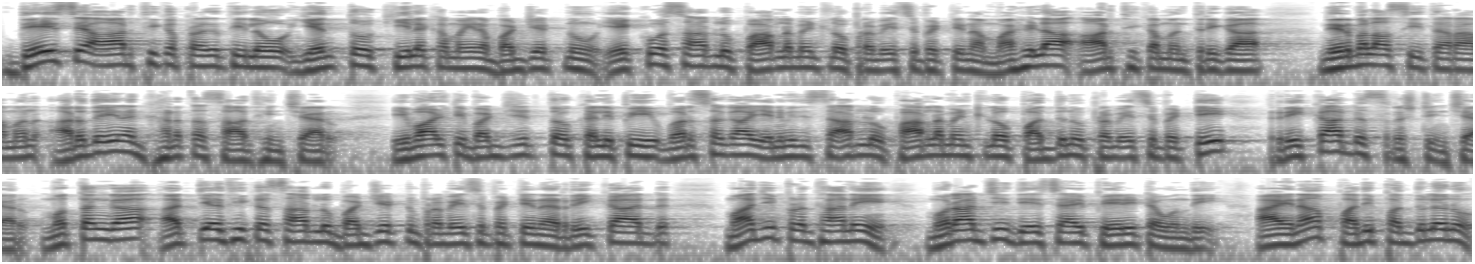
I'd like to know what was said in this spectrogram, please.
దేశ ఆర్థిక ప్రగతిలో ఎంతో కీలకమైన బడ్జెట్ను ఎక్కువసార్లు పార్లమెంట్లో ప్రవేశపెట్టిన మహిళా ఆర్థిక మంత్రిగా నిర్మలా సీతారామన్ అరుదైన ఘనత సాధించారు. ఇవాల్టి బడ్జెట్తో కలిపి వరుసగా ఎనిమిది సార్లు పార్లమెంట్లో పద్దును ప్రవేశపెట్టి రికార్డు సృష్టించారు. మొత్తంగా అత్యధిక సార్లు బడ్జెట్ను ప్రవేశపెట్టిన రికార్డు మాజీ ప్రధాని మొరార్జీ దేశాయ్ పేరిట ఉంది. ఆయన పది పద్దులను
